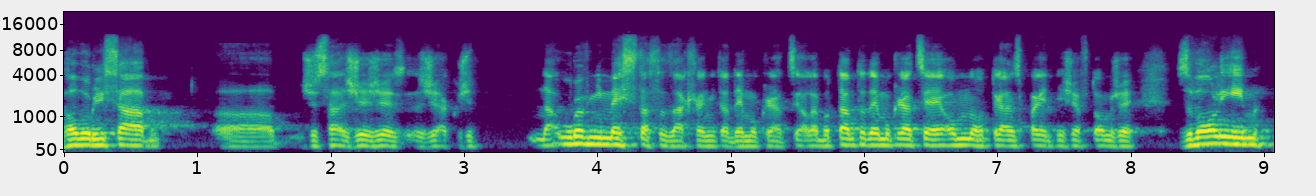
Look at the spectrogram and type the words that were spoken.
Hovorí sa, uh, že, sa že, že, že akože na úrovni mesta sa zachráni tá demokracia, lebo tamto demokracia je o mnoho transparentnejšia v tom, že zvolím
